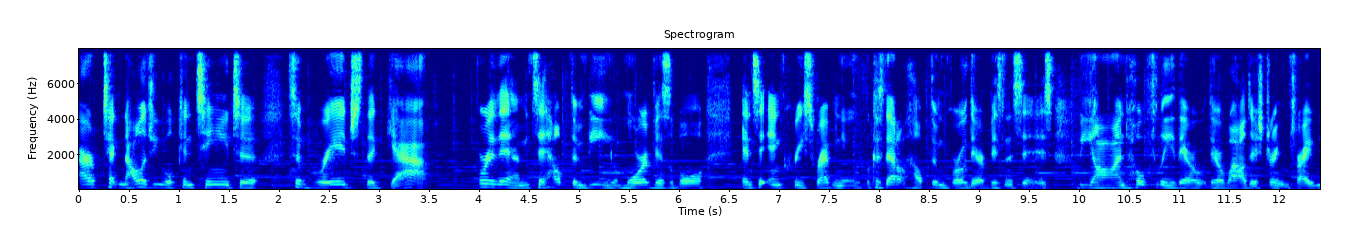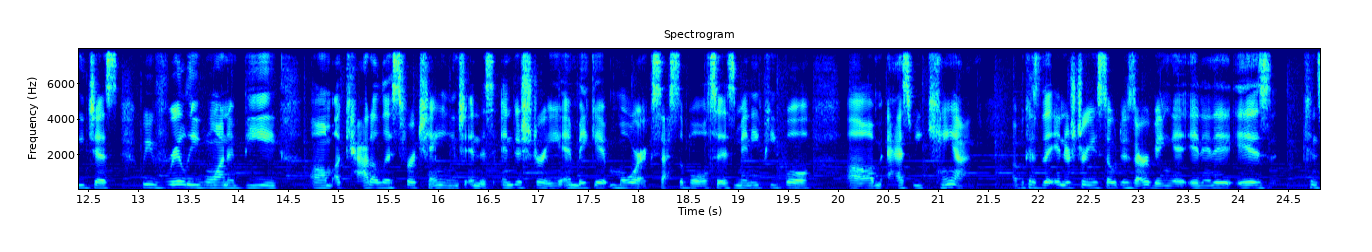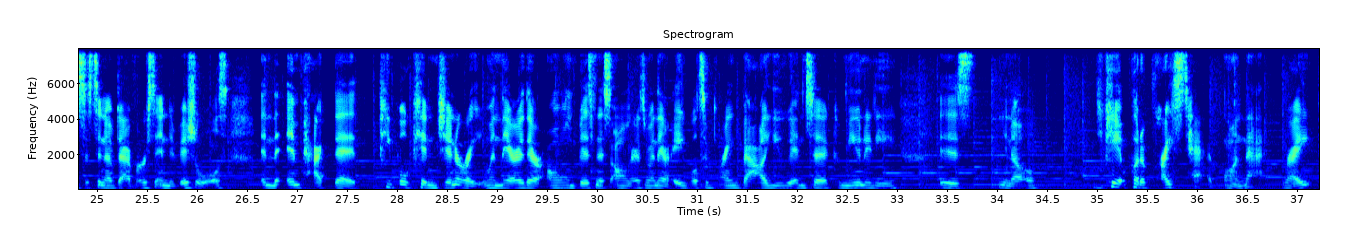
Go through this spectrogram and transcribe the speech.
Our technology will continue to to bridge the gap for them to help them be more visible and to increase revenue because that'll help them grow their businesses beyond hopefully their their wildest dreams right? We just we really want to be um, a catalyst for change in this industry and make it more accessible to as many people um, as we can uh, because the industry is so deserving and it is consistent of diverse individuals and the impact that people can generate when they're their own business owners, when they're able to bring value into community is, you know, you can't put a price tag on that, right?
